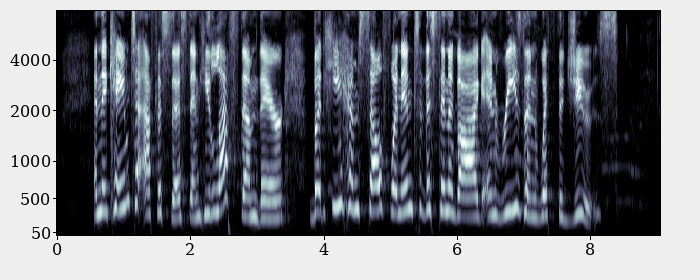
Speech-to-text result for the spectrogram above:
And they came to Ephesus, and he left them there, but he himself went into the synagogue and reasoned with the Jews.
